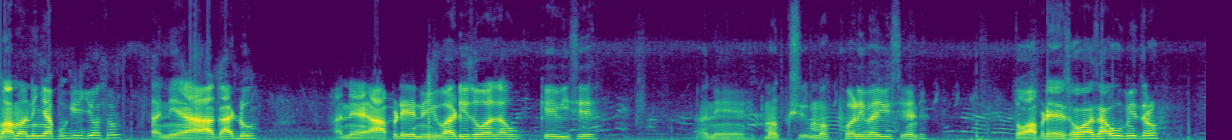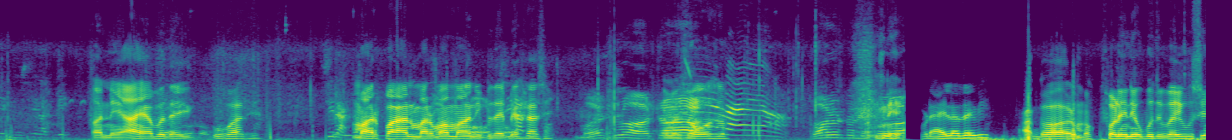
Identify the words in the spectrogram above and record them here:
મામાની અહીંયા પૂગી ગયો છું. અને આ ગાડું. અને આપણે એની વાડી જોવા જાવું કેવી છે. અને મગ મગફળી વાવી છે તો આપણે જોવા જાવું મિત્રો. અને અહીંયા બધા ઊભા છે. મારા પા અને મારા મામા ની બધા બેઠા છે. તમે જોવો છો. આપણે આયલા દેવી આગળ મગફળી ને એવું બધું વાવ્યું છે.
